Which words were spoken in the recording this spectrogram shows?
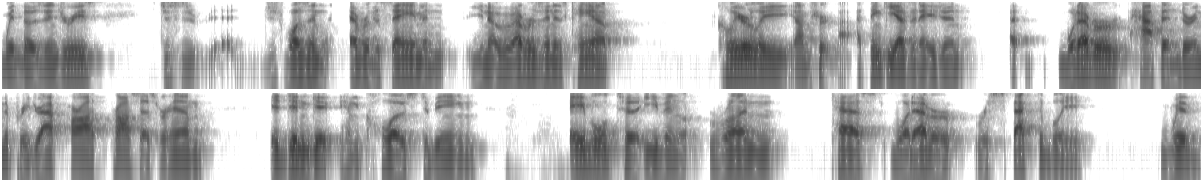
with those injuries, just just wasn't ever the same. And you know, whoever's in his camp, clearly, I'm sure. I think he has an agent. Uh, whatever happened during the pre-draft pro- process for him, it didn't get him close to being able to even run, test, whatever, respectably with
